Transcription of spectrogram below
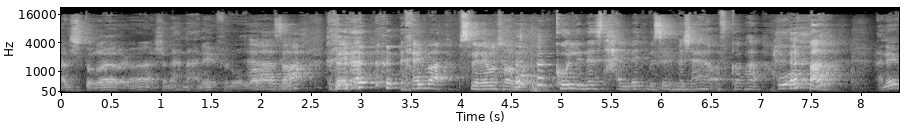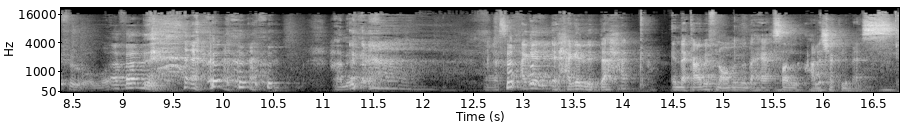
محدش تغير يا جماعة عشان إحنا هنقفل والله العظيم. صح. تخيل بقى- تخيل بقى بسم الله ما شاء الله كل الناس اتحملت مسيره مشاعرها وأفكارها. واوبا هنقفل والله. أفندم. هنقفل. بس الحاجة الحاجة اللي تضحك انك عارف ان عمر ما ده هيحصل على شكل mass.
